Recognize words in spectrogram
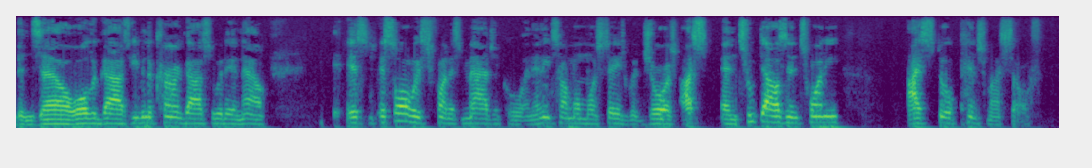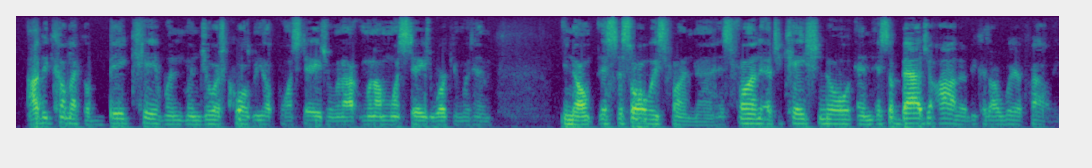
Benzel, all the guys, even the current guys who are there now. It's it's always fun. It's magical. And anytime I'm on stage with George, I in 2020, I still pinch myself. I become like a big kid when, when George calls me up on stage or when I when I'm on stage working with him. You know, it's it's always fun, man. It's fun, educational, and it's a badge of honor because I wear it proudly.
